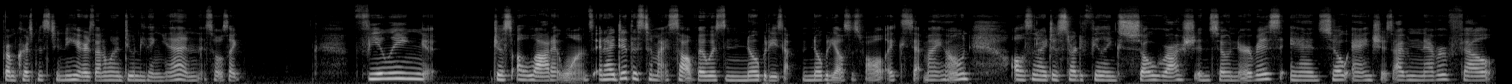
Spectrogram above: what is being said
from Christmas to New Year's. I don't wanna do anything then. So I was like, feeling just a lot at once. And I did this to myself. It was nobody's nobody else's fault except my own. All of a sudden I just started feeling so rushed and so nervous and so anxious. I've never felt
